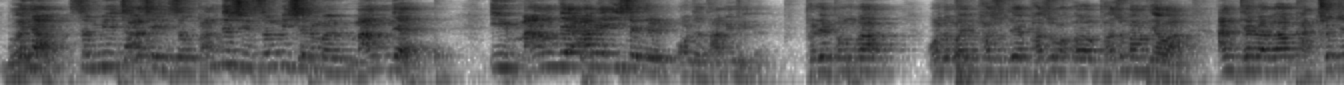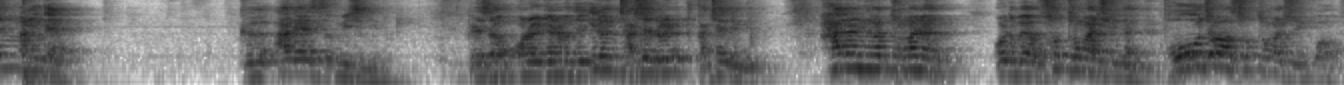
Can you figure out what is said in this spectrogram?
뭐냐? 썸밋 자세에서 반드시 뭐 망대 이 망대 안에 있어야 될 오늘도 답입니다. 플랫폼과 오늘 뭐 파수대 파수 어, 파수 망대와 안테나가 갖춰진 망대 그 안에 썸밋입니다. 그래서 오늘 여러분들 이런 자세를 갖춰야 됩니다. 하나님과 통하는 오늘 뭐야 소통할 수 있는 보좌와 소통할 수 있고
